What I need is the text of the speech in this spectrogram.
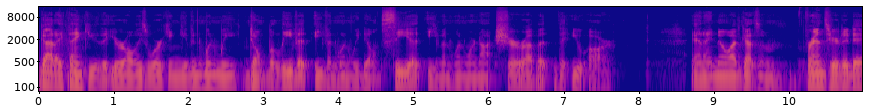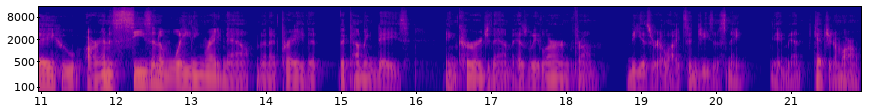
God, I thank you that you're always working, even when we don't believe it, even when we don't see it, even when we're not sure of it, that you are. And I know I've got some friends here today who are in a season of waiting right now. And I pray that the coming days encourage them as we learn from the Israelites in Jesus' name. Amen. Catch you tomorrow.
